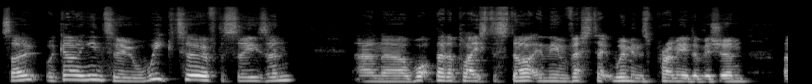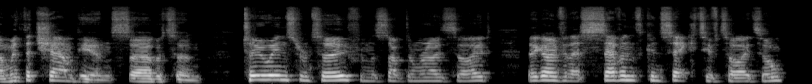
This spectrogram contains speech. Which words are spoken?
So, we're going into week two of the season, and uh, what better place to start in the Investec Women's Premier Division than with the champions, Surbiton. Two wins from two from the Sugden Road side. They're going for their seventh consecutive title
